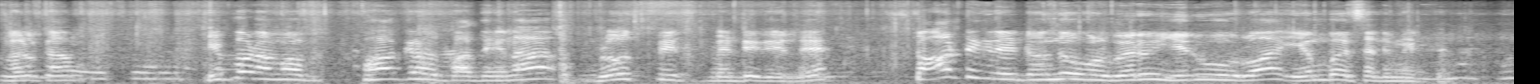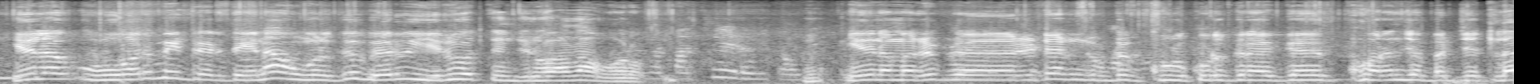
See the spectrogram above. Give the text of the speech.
வெல்கம் இப்போ நம்ம பார்க்கறது பார்த்தீங்கன்னா blouse piece material starting rate வந்து உங்களுக்கு வெறும் இருபது ரூபா எண்பது சென்டிமீட்டர் இதுல ஒரு மீட்டர் எடுத்தீங்கன்னா உங்களுக்கு வெறும் இருபத்தஞ்சு ரூபா தான் வரும். இது நம்ம ரிட்டர்ன் கிஃப்ட் கொடுக்குறதுக்கு குறைஞ்ச பட்ஜெட்ல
